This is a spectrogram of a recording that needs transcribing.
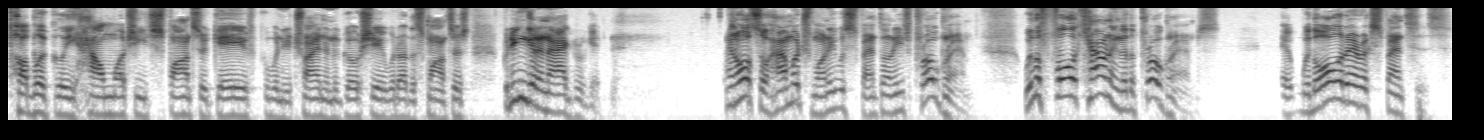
publicly how much each sponsor gave when you're trying to negotiate with other sponsors, but you can get an aggregate. And also how much money was spent on each program with a full accounting of the programs, eh, with all of their expenses.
